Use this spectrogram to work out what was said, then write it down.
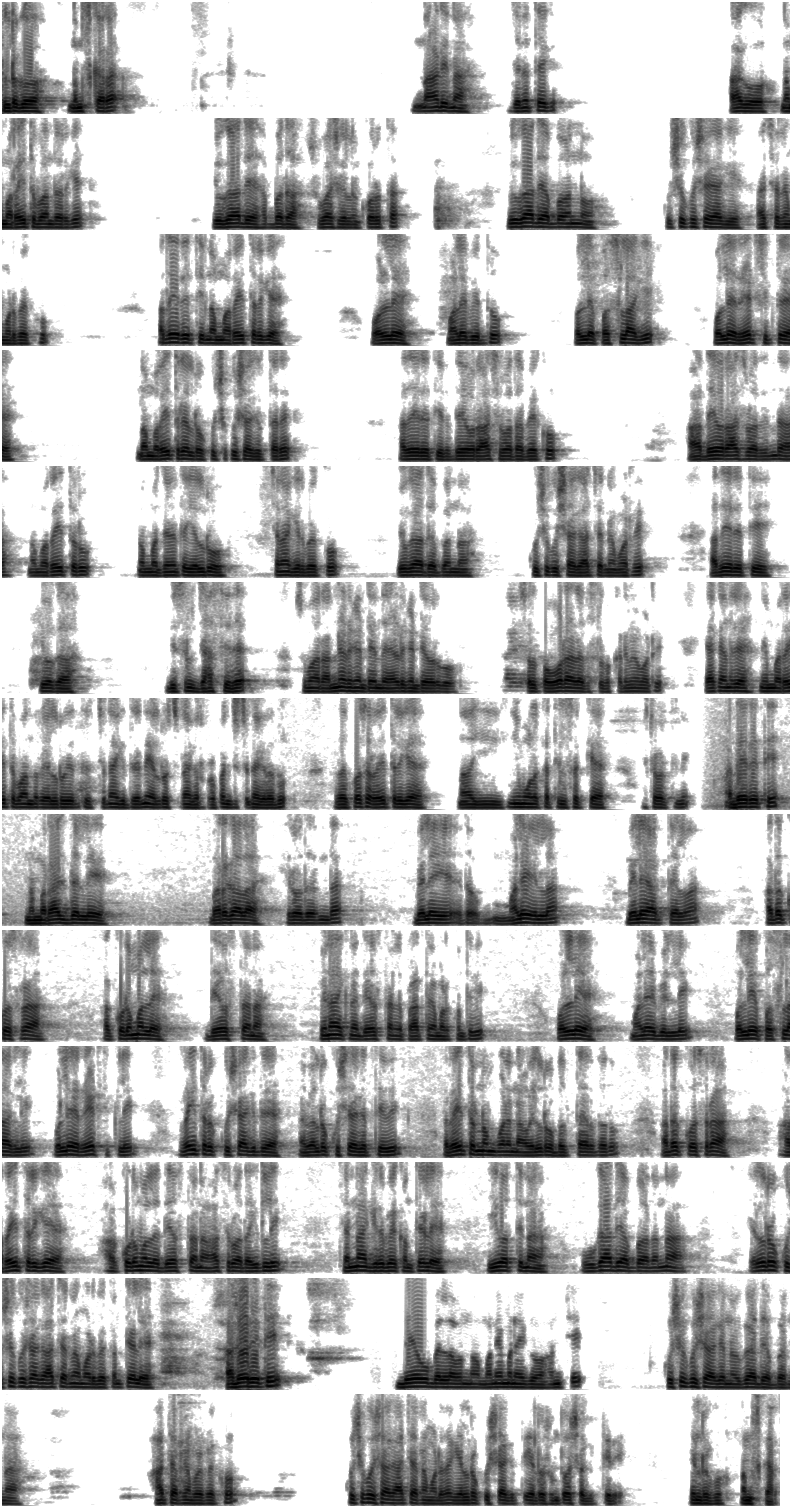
ಎಲ್ರಿಗೂ ನಮಸ್ಕಾರ. ನಾಡಿನ ಜನತೆಗೆ ಹಾಗೂ ನಮ್ಮ ರೈತ ಬಾಂಧವರಿಗೆ ಯುಗಾದಿ ಹಬ್ಬದ ಶುಭಾಶಯಗಳನ್ನು ಕೋರುತ್ತಾ, ಯುಗಾದಿ ಹಬ್ಬವನ್ನು ಖುಷಿ ಖುಷಿಯಾಗಿ ಆಚರಣೆ ಮಾಡಬೇಕು. ಅದೇ ರೀತಿ ನಮ್ಮ ರೈತರಿಗೆ ಒಳ್ಳೆ ಮಳೆ ಬಿದ್ದು, ಒಳ್ಳೆ ಫಸಲಾಗಿ, ಒಳ್ಳೆ ರೇಟ್ ಸಿಕ್ಕರೆ ನಮ್ಮ ರೈತರೆಲ್ಲರೂ ಖುಷಿ ಖುಷಿಯಾಗಿರ್ತಾರೆ. ಅದೇ ರೀತಿ ದೇವರ ಆಶೀರ್ವಾದ ಬೇಕು. ಆ ದೇವರ ಆಶೀರ್ವಾದದಿಂದ ನಮ್ಮ ರೈತರು, ನಮ್ಮ ಜನತೆ ಎಲ್ಲರೂ ಚೆನ್ನಾಗಿರಬೇಕು. ಯುಗಾದಿ ಹಬ್ಬನ ಖುಷಿ ಖುಷಿಯಾಗಿ ಆಚರಣೆ ಮಾಡಿರಿ. ಅದೇ ರೀತಿ ಇವಾಗ ಬಿಸಿಲು ಜಾಸ್ತಿ ಇದೆ. ಸುಮಾರು ಹನ್ನೆರಡು ಗಂಟೆಯಿಂದ ಎರಡು ಗಂಟೆವರೆಗೂ ಸ್ವಲ್ಪ ಓಡಾಡೋದು ಸ್ವಲ್ಪ ಕಡಿಮೆ ಮಾಡಿರಿ. ಯಾಕಂದರೆ ನಿಮ್ಮ ರೈತ ಬಾಂಧವರು ಎಲ್ಲರೂ ಇದ್ದು ಚೆನ್ನಾಗಿದ್ರೇ ಎಲ್ಲರೂ ಚೆನ್ನಾಗಿರೋ ಪ್ರಪಂಚ ಚೆನ್ನಾಗಿರೋದು. ಅದಕ್ಕೋಸ್ಕರ ರೈತರಿಗೆ ನಾ ಈ ಈ ಮೂಲಕ ತಿಳಿಸೋಕ್ಕೆ ಇಷ್ಟಪಡ್ತೀನಿ. ಅದೇ ರೀತಿ ನಮ್ಮ ರಾಜ್ಯದಲ್ಲಿ ಬರಗಾಲ ಇರೋದರಿಂದ ಬೆಲೆ ಇದು ಮಳೆ ಇಲ್ಲ, ಬೆಲೆ ಆಗ್ತಾ ಇಲ್ವಾ? ಅದಕ್ಕೋಸ್ಕರ ಆ ಕುಡಮಲ್ಲೆ ದೇವಸ್ಥಾನ, ವಿನಾಯಕನ ದೇವಸ್ಥಾನದಲ್ಲಿ ಪ್ರಾರ್ಥನೆ ಮಾಡ್ಕೊತೀವಿ. ಒಳ್ಳೆ ಮಳೆ ಬೀಳಲಿ ಒಳ್ಳೆಯ ಫಸಲಾಗಲಿ ಒಳ್ಳೆಯ ರೇಟ್ ಸಿಕ್ಕಲಿ ರೈತರು ಖುಷಿಯಾಗಿದ್ದರೆ ನಾವೆಲ್ಲರೂ ಖುಷಿಯಾಗುತ್ತೀವಿ ರೈತರು ನಂಬ್ಕೊಂಡು ನಾವೆಲ್ಲರೂ ಬದುಕ್ತಾ ಇರೋದು. ಅದಕ್ಕೋಸ್ಕರ ಆ ರೈತರಿಗೆ ಆ ಕುಡಮಲ್ಲ ದೇವಸ್ಥಾನ ಆಶೀರ್ವಾದ ಇರಲಿ, ಚೆನ್ನಾಗಿರಬೇಕಂತೇಳಿ ಇವತ್ತಿನ ಉಗಾದಿ ಹಬ್ಬ ಅದನ್ನು ಎಲ್ಲರೂ ಖುಷಿ ಖುಷಿಯಾಗಿ ಆಚರಣೆ ಮಾಡಬೇಕಂತೇಳಿ ಅದೇ ರೀತಿ ಬೇವು ಬೆಲ್ಲವನ್ನು ಮನೆ ಮನೆಗೂ ಹಂಚಿ ಖುಷಿ ಖುಷಿಯಾಗಿ ಯುಗಾದಿ ಹಬ್ಬನ ಆಚರಣೆ ಮಾಡಬೇಕು. ಖುಷಿ ಖುಷಿಯಾಗಿ ಆಚರಣೆ ಮಾಡಿದಾಗ ಎಲ್ಲರೂ ಖುಷಿಯಾಗಿರ್ತೀವಿ ಎಲ್ಲರೂ ಸಂತೋಷವಾಗಿರ್ತೀರಿ. ಎಲ್ರಿಗೂ ನಮಸ್ಕಾರ.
